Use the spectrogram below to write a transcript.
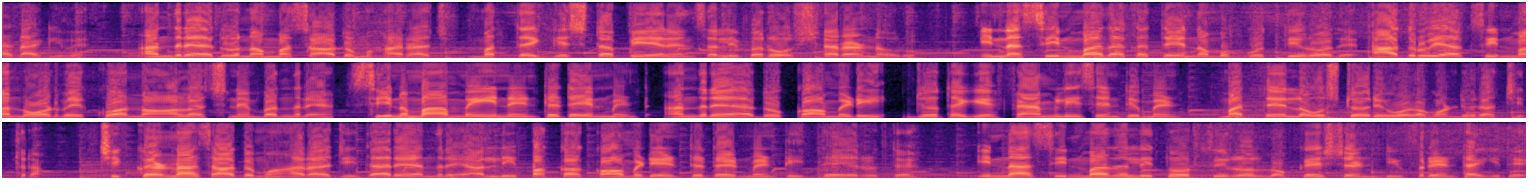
ಆಡ್ ಆಗಿವೆ. ಅಂದ್ರೆ ಅದು ನಮ್ಮ ಸಾಧು ಮಹಾರಾಜ್ ಮತ್ತೆ ಗೆಸ್ಟ್ ಅಪಿಯರೆನ್ಸ್ ಅಲ್ಲಿ ಬರೋ ಶರಣ್ ಅವರು. ಇನ್ನ ಸಿನಿಮಾದ ಕತೆ ನಮಗೆ ಗೊತ್ತಿರೋದೆ. ಆದ್ರೂ ಯಾಕೆ ಸಿನಿಮಾ ನೋಡಬೇಕು ಅನ್ನೋ ಆಲೋಚನೆ ಬಂದ್ರೆ ಸಿನಿಮಾ ಮೈನ್ ಎಂಟರ್ಟೈನ್ಮೆಂಟ್ ಅಂದ್ರೆ ಅದು ಕಾಮಿಡಿ ಜೊತೆಗೆ ಫ್ಯಾಮಿಲಿ ಸೆಂಟಿಮೆಂಟ್ ಮತ್ತೆ ಲವ್ ಸ್ಟೋರಿ ಒಳಗೊಂಡಿರೋ ಚಿತ್ರ. ಚಿಕ್ಕಣ್ಣ ಸಾಧು ಮಹಾರಾಜ್ ಇದ್ದಾರೆ ಅಂದ್ರೆ ಅಲ್ಲಿ ಪಕ್ಕ ಕಾಮಿಡಿ ಎಂಟರ್ಟೈನ್ಮೆಂಟ್ ಇದ್ದೇ ಇರುತ್ತೆ. ಇನ್ನ ಸಿನಿಮಾದಲ್ಲಿ ತೋರಿಸಿರೋ ಲೊಕೇಶನ್ ಡಿಫ್ರೆಂಟ್ ಆಗಿದೆ.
